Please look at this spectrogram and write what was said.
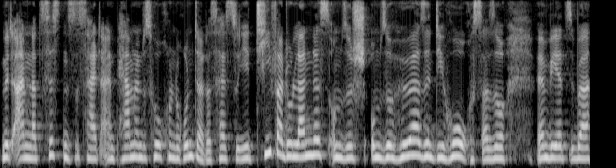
mit einem Narzissten. Es ist halt ein permanentes Hoch und Runter. Das heißt, so je tiefer du landest, umso, umso höher sind die Hochs. Also wenn wir jetzt über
